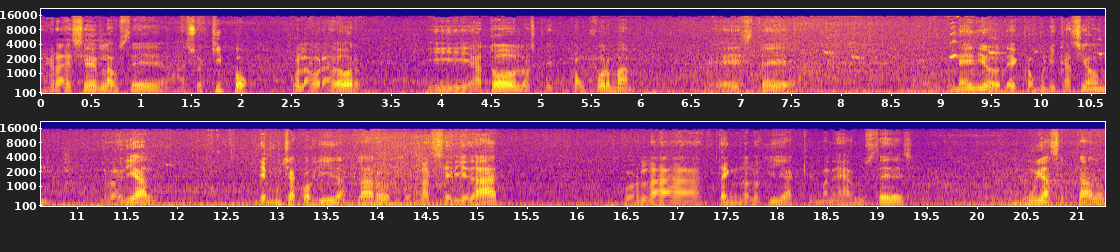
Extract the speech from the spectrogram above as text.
agradecerle a usted, a su equipo colaborador y a todos los que conforman este eh, medio de comunicación radial de mucha acogida, claro, por la seriedad, por la tecnología que manejan ustedes, muy aceptado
